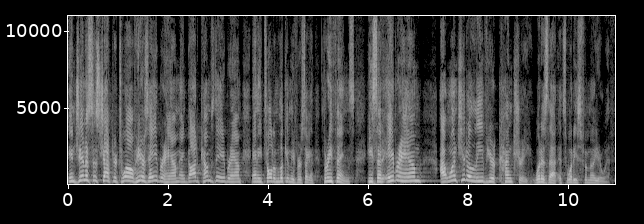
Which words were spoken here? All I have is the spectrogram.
In Genesis chapter 12, here's Abraham, and God comes to Abraham and he told him, Look at me for a second. Three things. He said, Abraham, I want you to leave your country. What is that? It's what he's familiar with.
